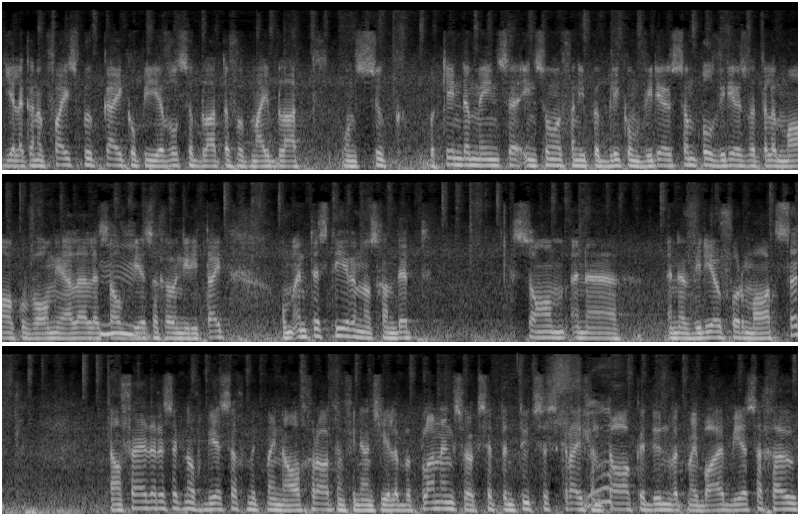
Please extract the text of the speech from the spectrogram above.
jy kan op Facebook kyk op die Hewelse blad of op my blad. Ons soek bekende mense en sommer van die publiek om video's, simpel video's wat hulle maak of waarmee hulle hulle self mm. besig hou in hierdie tyd om in te stuur en ons gaan dit saam in 'n in 'n video formaat sit. Dan verder is ek nog besig met my nagraad in finansiële beplanning, so ek sit en toetse skryf en take doen wat my baie besig hou.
